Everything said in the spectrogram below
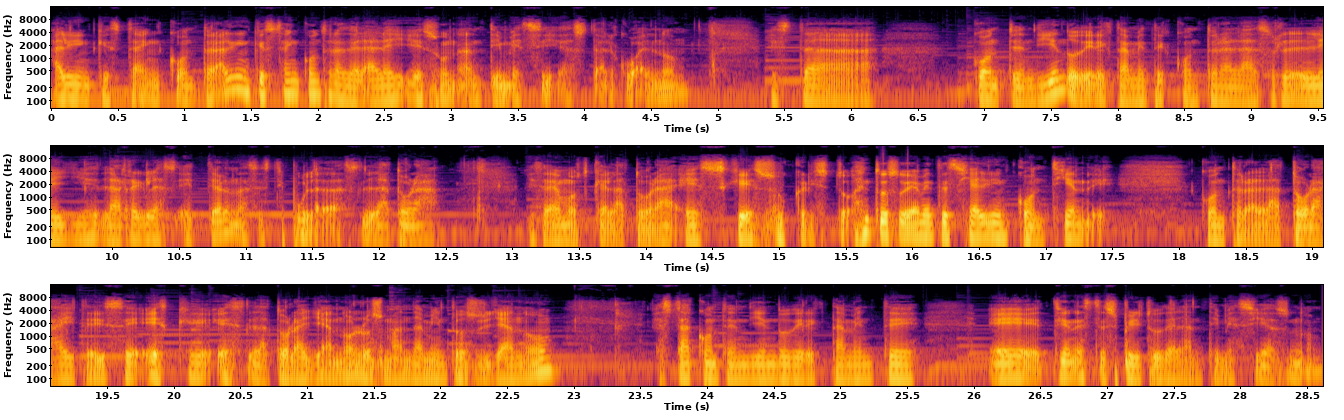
alguien que está en contra, alguien que está en contra de la ley es un antimesías, tal cual, ¿no? Está contendiendo directamente contra las leyes, las reglas eternas estipuladas, la Torah. Y sabemos que la Torah es Jesucristo. Entonces, obviamente, si alguien contiende contra la Torah y te dice es que es la Torah ya no, los mandamientos ya no, está contendiendo directamente, eh, tiene este espíritu del antimesías, ¿no?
